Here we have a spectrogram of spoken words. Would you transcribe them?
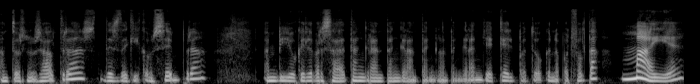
amb tots nosaltres. Des d'aquí, com sempre, envio aquella abraçada tan gran, tan gran, tan gran, tan gran i aquell petó que no pot faltar mai, eh?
